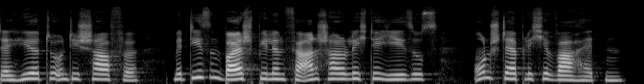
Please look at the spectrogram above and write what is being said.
der Hirte und die Schafe, mit diesen Beispielen veranschaulichte Jesus unsterbliche Wahrheiten.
